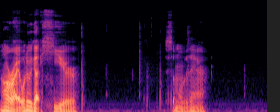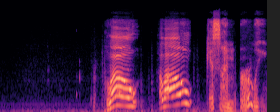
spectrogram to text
Alright, what do we got here? Some over there. Hello? Hello? Guess I'm early.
